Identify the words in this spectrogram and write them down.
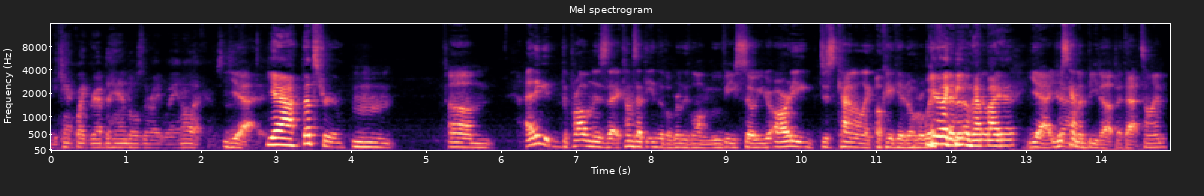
and he can't quite grab the handles the right way, and all that kind of stuff. Yeah. yeah that's true Mm, um, I think the problem is that it comes at the end of a really long movie, so you're already just kind of like, okay, get it over with. you're like beaten up by it Yeah, you're just kind of beat up at that time.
